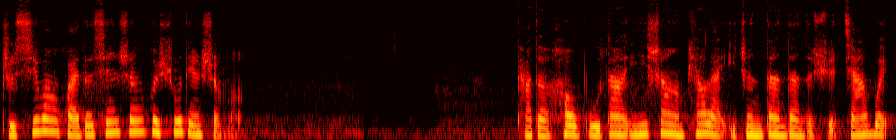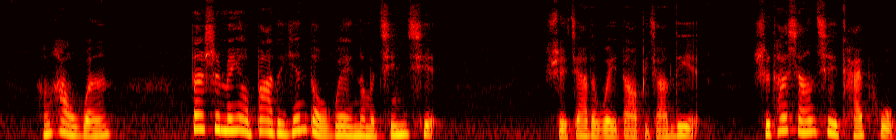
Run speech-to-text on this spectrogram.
只希望怀德先生会说点什么。他的厚布大衣上飘来一阵淡淡的雪茄味，很好闻，但是没有爸的烟斗味那么亲切。雪茄的味道比较烈，使他想起凯普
